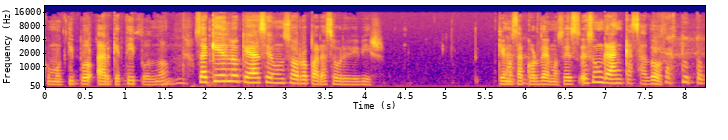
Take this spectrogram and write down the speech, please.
como tipo arquetipos, ¿no? O sea, ¿qué es lo que hace un zorro para sobrevivir? Que nos acordemos, es, es un gran cazador Es astuto.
